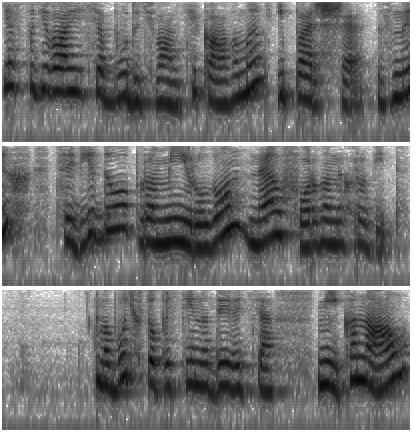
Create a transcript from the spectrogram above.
я сподіваюся, будуть вам цікавими. І перше з них це відео про мій рулон неоформлених робіт. Мабуть, хто постійно дивиться мій канал,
